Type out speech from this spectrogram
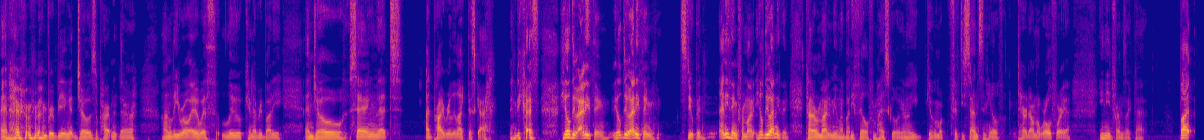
And I remember being at Joe's apartment there on Leroy with Luke and everybody, and Joe saying that I'd probably really like this guy because he'll do anything. He'll do anything stupid, anything for money. He'll do anything. Kind of reminded me of my buddy Phil from high school. You know, you give him 50 cents and he'll fucking tear down the world for you. You need friends like that. But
